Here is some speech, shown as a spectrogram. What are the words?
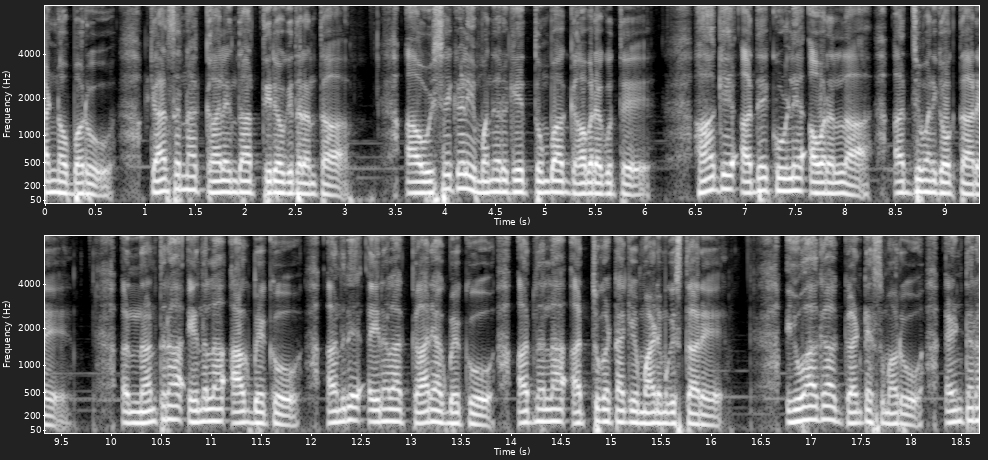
ಅಣ್ಣೊಬ್ಬರು ಕ್ಯಾನ್ಸರ್ನ ಕಾಲಿಂದ ತೀರಿ ಹೋಗಿದ್ದಾರಂತ ಆ ವಿಷಯ ಕೇಳಿ ಮನೆಯವರಿಗೆ ತುಂಬ ಗಾಬರಿಯಾಗುತ್ತೆ ಹಾಗೆ ಅದೇ ಕೂಡಲೇ ಅವರೆಲ್ಲ ಅಜ್ಜಿ ಮನೆಗೆ ಹೋಗ್ತಾರೆ. ನಂತರ ಏನೆಲ್ಲ ಆಗಬೇಕು, ಅಂದರೆ ಏನೆಲ್ಲ ಕಾರ್ಯ ಆಗಬೇಕು, ಅದನ್ನೆಲ್ಲ ಅಚ್ಚುಕಟ್ಟಾಗಿ ಮಾಡಿ ಮುಗಿಸ್ತಾರೆ. ಇವಾಗ ಗಂಟೆ ಸುಮಾರು ಎಂಟರ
